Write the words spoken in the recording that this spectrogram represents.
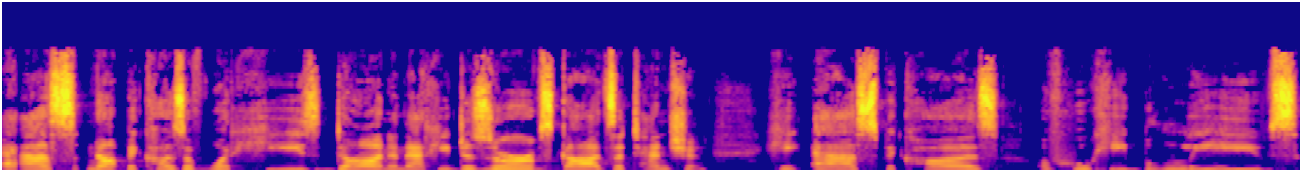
asks not because of what he's done and that he deserves God's attention. He asks because of who he believes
